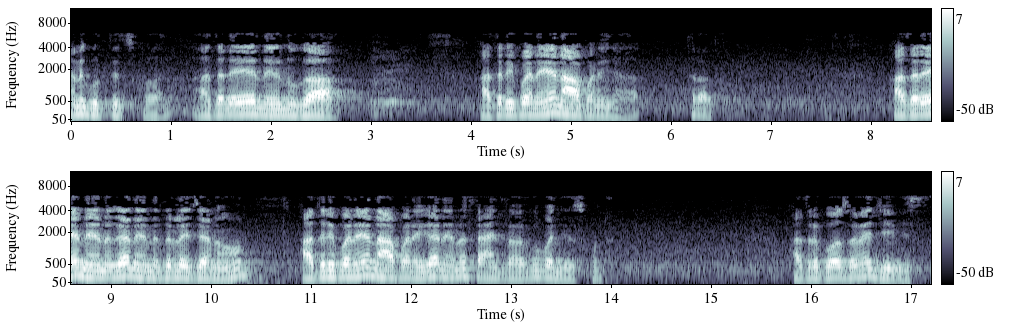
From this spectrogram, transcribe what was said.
అని గుర్తించుకోవాలి. అతడే నేనుగా. అతడి పనే నా పనిగా. తర్వాత అతడే నేనుగా నేను నిద్రలేచాను. అతడి పనే నా పనిగా నేను సాయంత్రం వరకు పని చేసుకుంటాను అతడి కోసమే జీవిస్తా.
